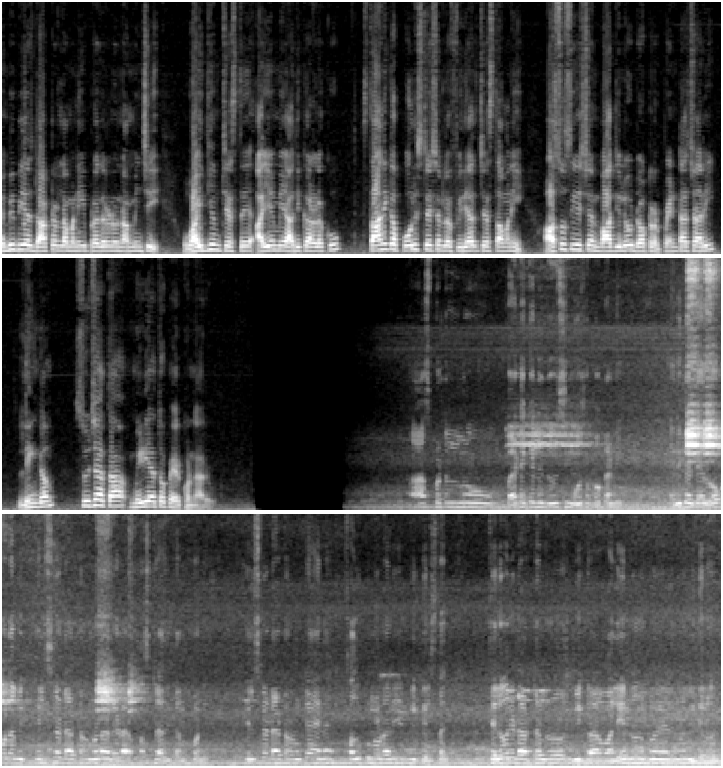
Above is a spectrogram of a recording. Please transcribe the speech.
ఎంబీబీఎస్ డాక్టర్లమని ప్రజలను నమ్మించి వైద్యం చేస్తే ఐఎంఏ అధికారులకు స్థానిక పోలీస్ స్టేషన్లో ఫిర్యాదు చేస్తామని అసోసియేషన్ బాధ్యులు డాక్టర్ పెంటాచారి లింగం సుజాత మీడియాతో పేర్కొన్నారు. హాస్పిటల్ను బయటకెళ్ళి చూసి మోసపోకండి. ఎందుకంటే లోపల మీకు తెలిసిన డాక్టర్ ఉన్నాడా లేడా? ఫస్ట్ అది కనుక్కోండి. తెలిసిన డాక్టర్ ఉంటే ఆయన చదువుకున్నాడని మీకు తెలుస్తుంది. తెలియని డాక్టర్లు మీకు వాళ్ళు ఏం చదువుకునేది మీకు తెలియదు.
